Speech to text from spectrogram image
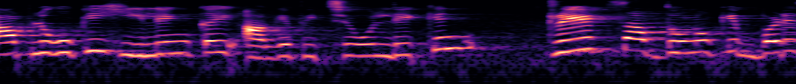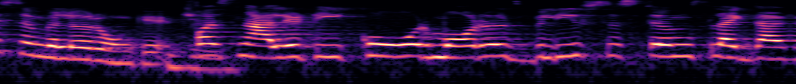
आप लोगों की हीलिंग कहीं आगे पीछे हो लेकिन ट्रेड्स आप दोनों के बड़े सिमिलर होंगे। Personality core morals belief systems like that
